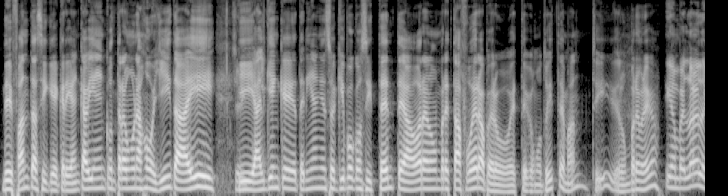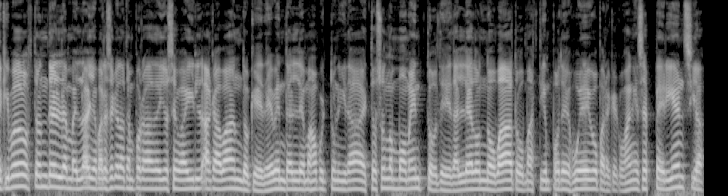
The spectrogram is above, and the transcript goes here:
de fantasy que creían que habían encontrado una joyita ahí Sí. y alguien que tenían en su equipo consistente, ahora el hombre está afuera, pero este, como tú dijiste, man, sí, el hombre brega. Y en verdad, el equipo de Thunder, en verdad, ya parece que la temporada de ellos se va a ir acabando, que deben darle más oportunidad. Estos son los momentos de darle a los novatos más tiempo de juego para que cojan esa experiencia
